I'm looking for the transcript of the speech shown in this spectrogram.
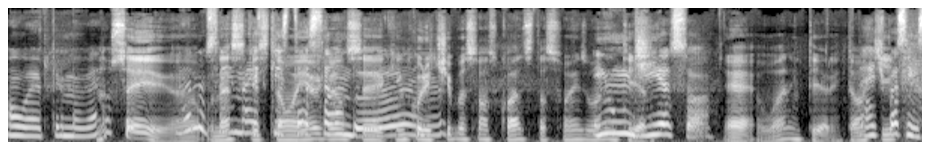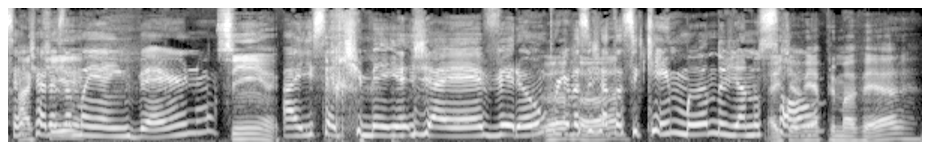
Ou é primavera? Não sei. Eu não sei Nessa mais que questão aí eu já não sei. Aqui em. Curitiba são as quatro estações o em ano um inteiro. dia só. É, o ano inteiro. Então é aqui, tipo assim, 7 aqui horas da é- manhã é inverno. Sim, Aí sete e meia já é verão, porque você já tá se queimando já no aí sol. já vem a primavera.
